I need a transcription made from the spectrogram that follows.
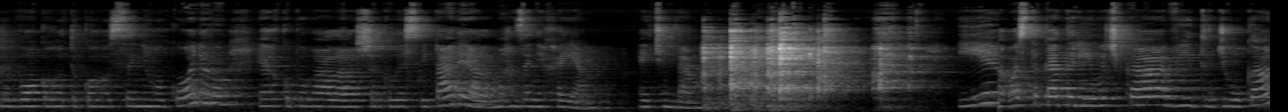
глибокого такого синього кольору. Я їх купувала ще колись в Італії, в магазині H&M. H&M. І ось така тарілочка від дюка.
